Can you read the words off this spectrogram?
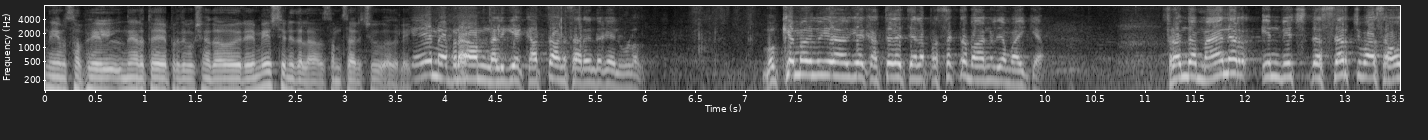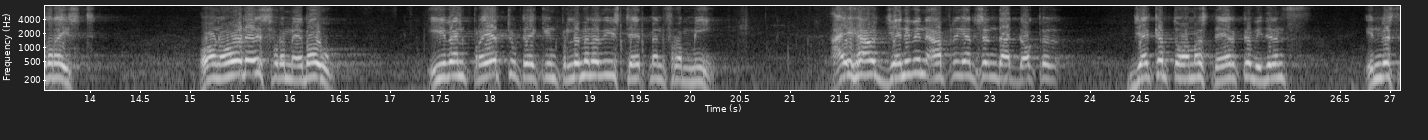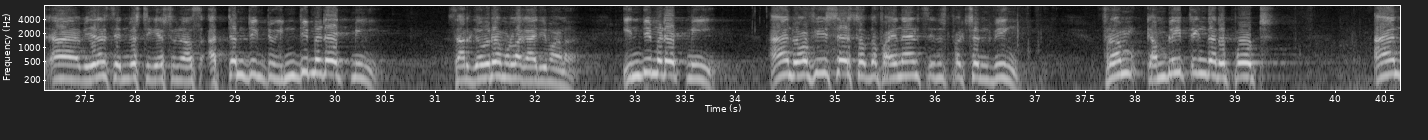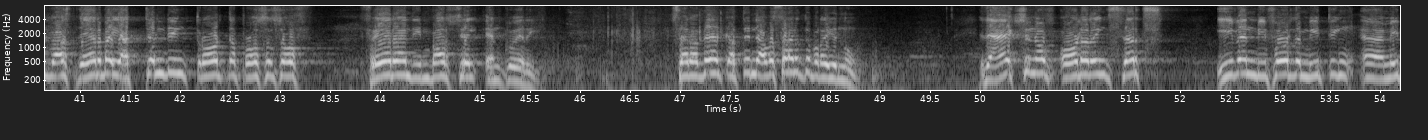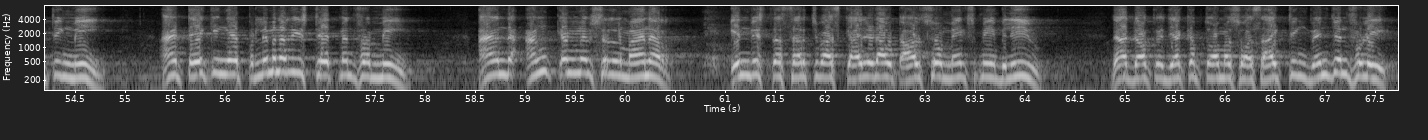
നിയമസഭയിൽ നേരത്തെ പ്രതിപക്ഷ നേതാവ് രമേശ് ചെന്നിത്തല സംസാരിച്ചു അതിലേക്ക്. എം എബ്രഹാം നൽകിയ കത്താണ് സാർ എന്റെ കയ്യിലുള്ളത്. മുഖ്യമന്ത്രി നൽകിയ കത്തിലെ ചില പ്രസക്ത ഭാഗങ്ങൾ ഞാൻ വായിക്കാം. From the manner in which the search was authorised on orders from above even prior to taking preliminary statement from me I have genuine application that doctor Jacob Thomas director vigilance vigilance investigation was attempting to intimidate me sir ഗൗരവമുള്ള കാര്യമാണ്. Intimidate me and officers of the finance inspection wing from completing the report and was thereby attempting thwart the process of fair and impartial enquiry sir അദ്ദേഹം കത്തിന്റെ അവസാനത്ത് പറയുന്നു. The action of ordering search even before the meeting meeting me and taking a preliminary statement from me and the unconventional manner in which the search was carried out also makes me believe that Dr. Jacob Thomas was acting vengefully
